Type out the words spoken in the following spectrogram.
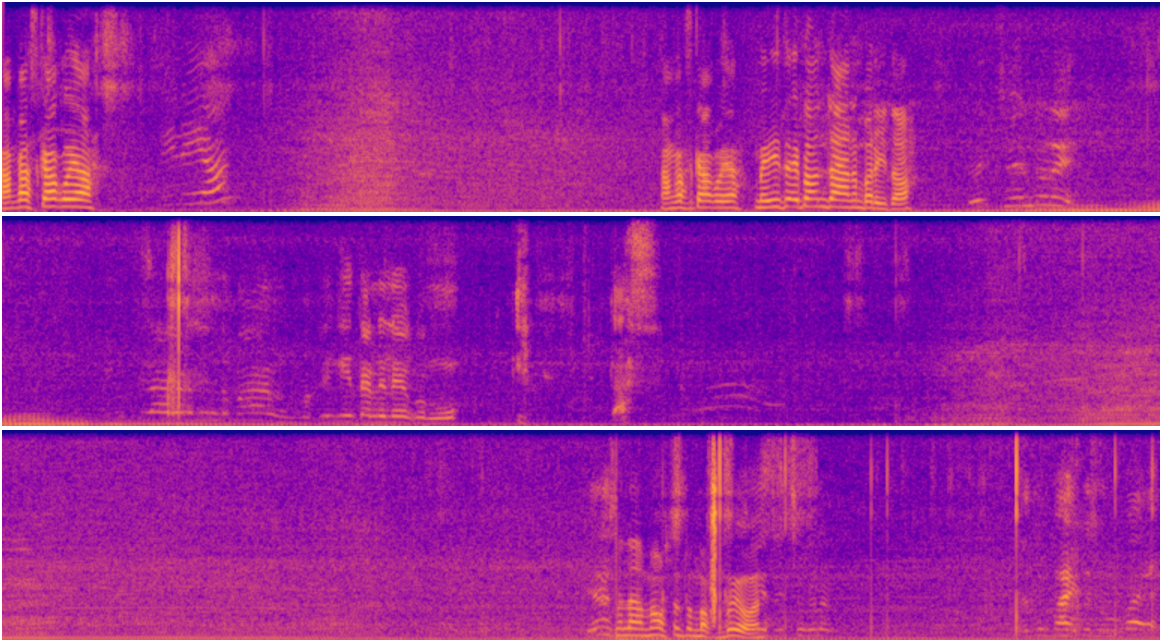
Angkas ka kuya. Sino yan? Angkas ka kuya. May ibang daanan ba rito? Direct send doon eh. Kilala ka din naman. Makikita nila yung kung taas. Yan, Malaman ko sa tumakbo yun. Dito ko lang. Ito yung bahay ko sa baba eh.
